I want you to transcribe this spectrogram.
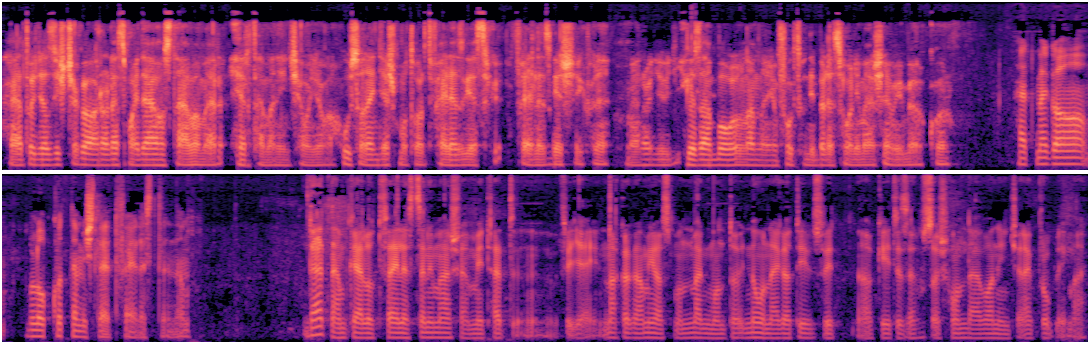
Hát, hogy az is csak arra lesz majd elhasználva, mert értelme nincsen, hogy a 21-es motort fejleszgessék vele, mert hogy úgy igazából nem nagyon fog tudni beleszólni már semmibe akkor. Hát meg a blokkot nem is lehet fejleszteni, nem? De hát nem kell ott fejleszteni már semmit. Hát figyelj, Nakagami azt mond, megmondta, hogy no negatives a 2020-as Honda-val nincsenek problémák.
